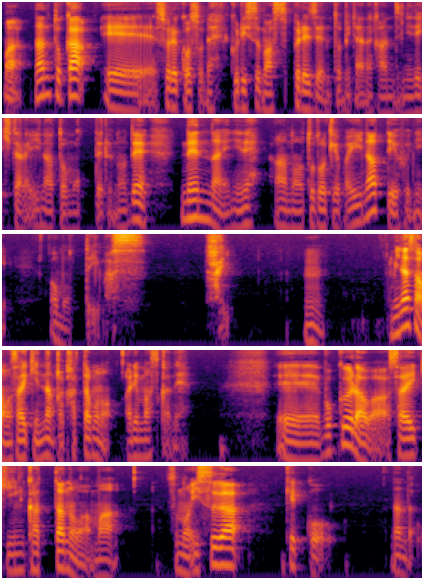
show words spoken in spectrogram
まあ、なんとか、えーそれこそね、クリスマスプレゼントみたいな感じにできたらいいなと思ってるので、年内にね、あの、届けばいいなっていうふうに思っています。はい。うん。皆さんは最近なんか買ったものありますかね？えー僕らは最近買ったのは、まあ、その椅子が結構、なんだろ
